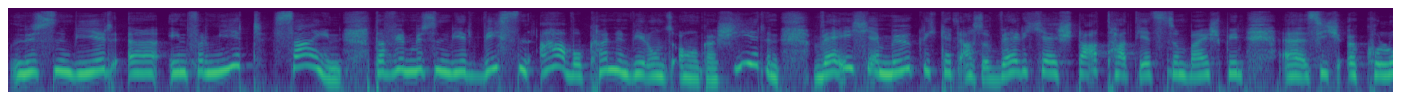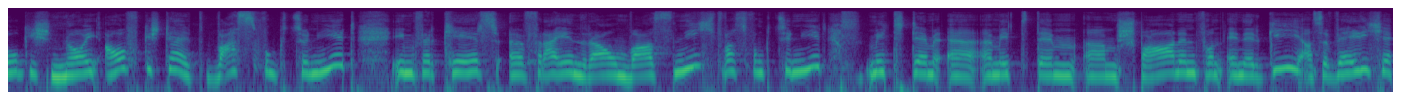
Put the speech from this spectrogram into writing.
müssen wir äh, informiert sein. Dafür müssen wir wissen, ah, wo können wir uns engagieren? Welche Möglichkeit, also welche Stadt hat hat jetzt zum Beispiel äh, sich ökologisch neu aufgestellt. Was funktioniert im verkehrsfreien Raum, was nicht, was funktioniert mit dem, äh, mit dem ähm, Sparen von Energie, also welche,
